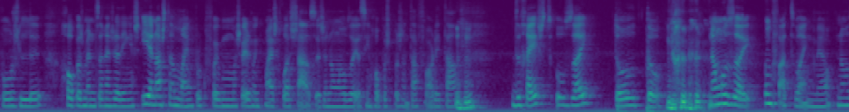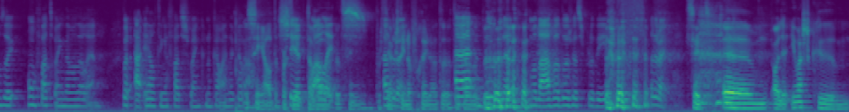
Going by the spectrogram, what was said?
Pus-lhe roupas menos arranjadinhas. E a nós também, porque foi umas férias muito mais relaxadas, ou seja, não usei assim roupas para jantar fora e tal. Uhum. De resto, usei tudo. não usei um fato de banho meu, não usei um fato de banho da Madalena. Ah, ela tinha fatos de banho que nunca mais acabavam. Sim, ela parecia Cheia que estava. toaletes. Sim, parecia a Adorei. Cristina Ferreira a de- Adorei. Mudava duas vezes por dia. Adorei. Certo. Ahm, olha, eu acho que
